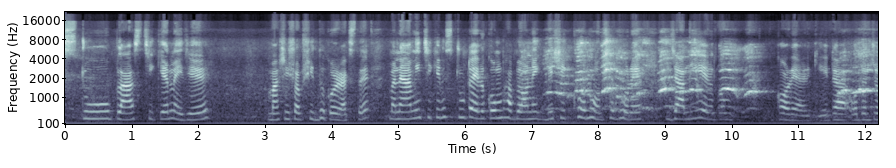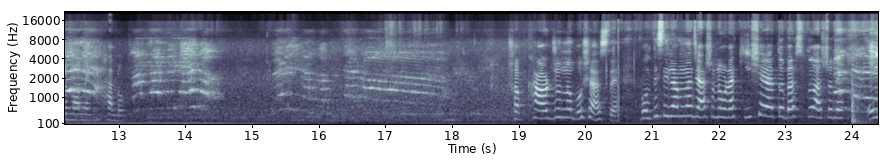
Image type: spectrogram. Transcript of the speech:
স্টু প্লাস চিকেন এই যে মাসি সব সিদ্ধ করে রাখছে। মানে আমি চিকেন স্টুটা এরকমভাবে অনেক বেশিক্ষণ হচ্ছে ধরে জ্বালিয়ে এরকম করে আর কি। এটা ওদের জন্য অনেক ভালো। সব খাওয়ার জন্য বসে আছে। বলতেছিলাম না যে আসলে ওরা কিসের এত ব্যস্ত? আসলে এই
